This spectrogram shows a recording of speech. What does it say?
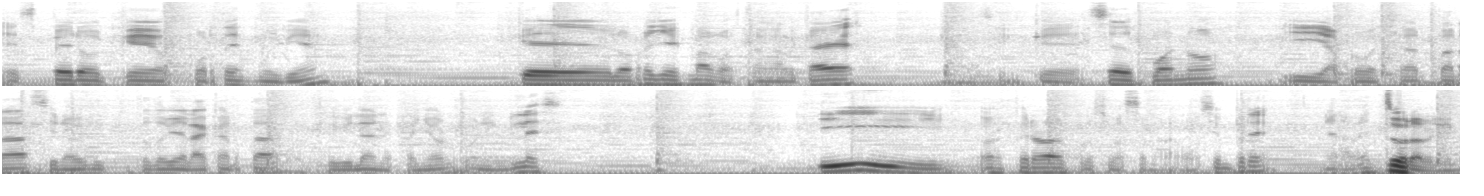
espero que os portéis muy bien. Que los Reyes Magos están al caer, que sed buenos y aprovechar para, si no habéis visto todavía la carta, escribirla en español o en inglés. Y os espero la próxima semana, como siempre, en Aventura Blink.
